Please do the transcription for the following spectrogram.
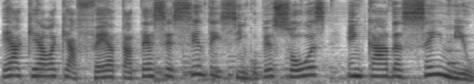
é aquela que afeta até 65 pessoas em cada 100 mil.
